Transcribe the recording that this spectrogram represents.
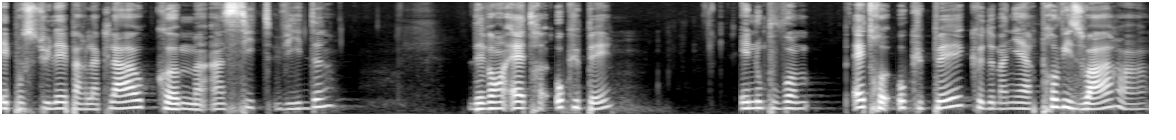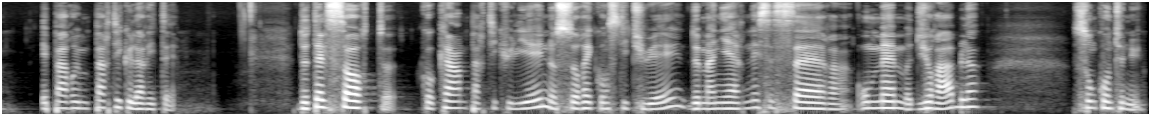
est postulée par Laclau comme un site vide devant être occupé et nous pouvons être occupés que de manière provisoire et par une particularité de telle sorte qu'aucun particulier ne saurait constituer de manière nécessaire ou même durable son contenu.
